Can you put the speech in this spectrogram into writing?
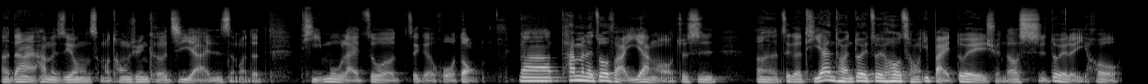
呃，当然他们是用什么通讯科技啊，还是什么的题目来做这个活动？那他们的做法一样哦，就是呃，这个提案团队最后从一百队选到十队了以后，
